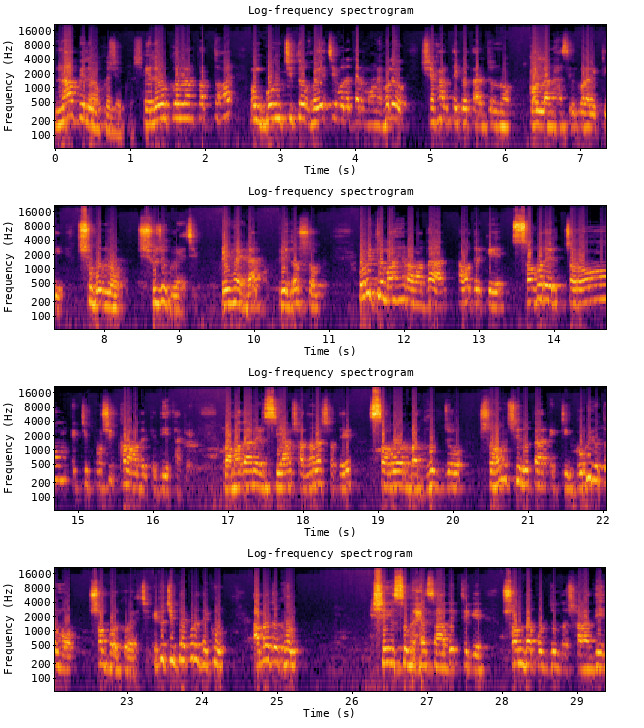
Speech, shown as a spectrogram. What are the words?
না পেলেও পেলেও খুশি। খুশি। পেলেও কল্যাণ প্রাপ্ত হয় এবং বঞ্চিত হয়েছে বলে তার মনে হলেও সেখান থেকেও তার জন্য কল্যাণ হাসিল করার একটি সুবর্ণ সুযোগ রয়েছে। প্রিয় ভাইয়েরা প্রিয় দর্শক পবিত্র মাহে রমাদান আমাদেরকে সবরের চরম একটি প্রশিক্ষণ আমাদেরকে দিয়ে থাকে। রমাদানের সিয়াম সাধনার সাথে সবর বা ধৈর্য সহনশীলতার একটি গভীরতম সম্পর্ক রয়েছে। একটু চিন্তা করে দেখুন, আমরা যখন সেই সুবহে সাদেক থেকে সন্ধ্যা পর্যন্ত সারাদিন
